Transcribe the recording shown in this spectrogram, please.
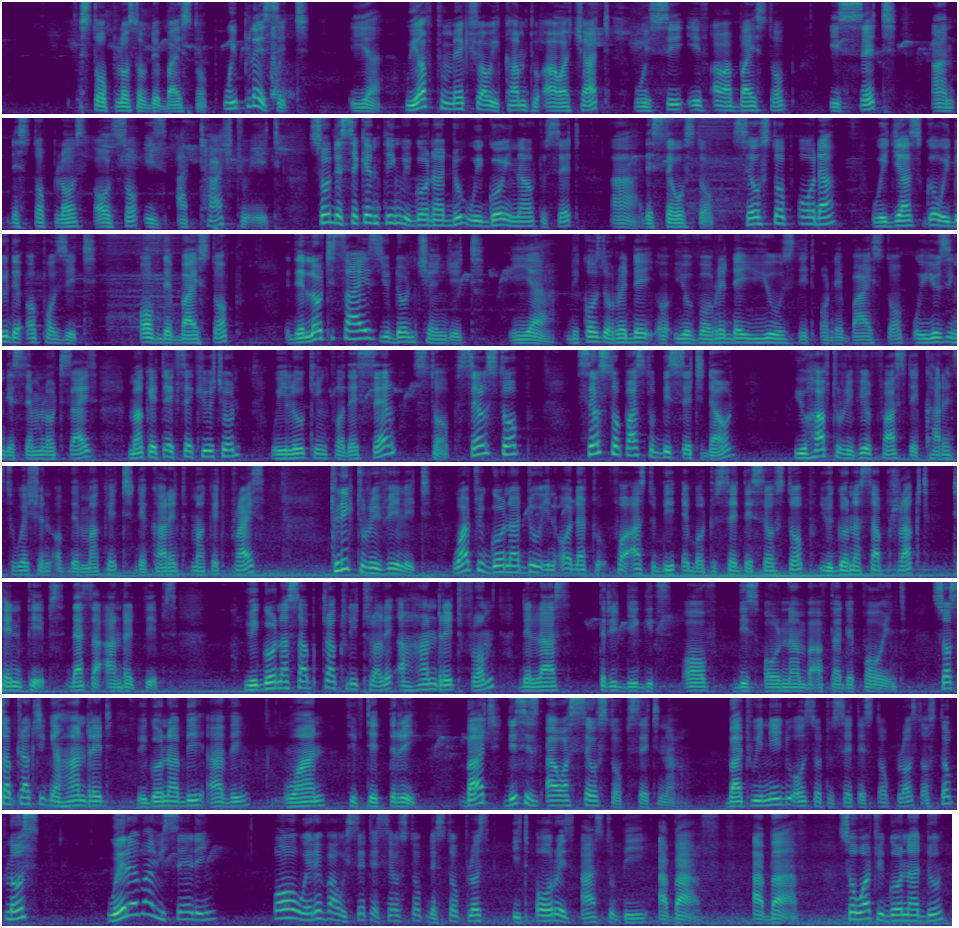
stop loss of the buy stop. We place it yeah we have to make sure we come to our chart. We see if our buy stop is set and the stop loss also is attached to it. So the second thing we're gonna do we're going now to set uh, the sell stop. Sell stop order we just go we do the opposite of the buy stop. The lot size you don't change it yeah because already uh, you've already used it on the buy stop. We're using the same lot size. Market execution we're looking for the sell stop. Sell stop sell stop has to be set down. You have to reveal first the current situation of the market the current market price. Click to reveal it. What we're gonna do in order to for us to be able to set the sell stop you're gonna subtract 10 pips. That's a hundred pips. We're gonna subtract literally a hundred from the last three digits of this whole number after the point. So subtracting a hundred we're gonna be having 153 but this is our sell stop set now. But we need also to set a stop loss. Or stop loss wherever we're selling or wherever we set a sell stop, the stop loss, it always has to be above, above. So what we're gonna do,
